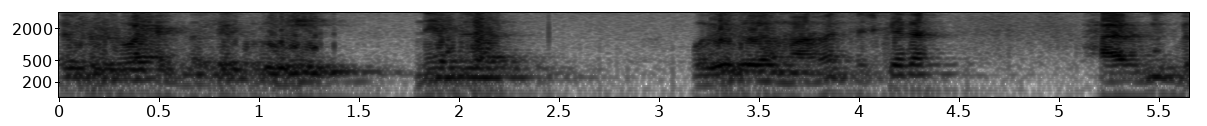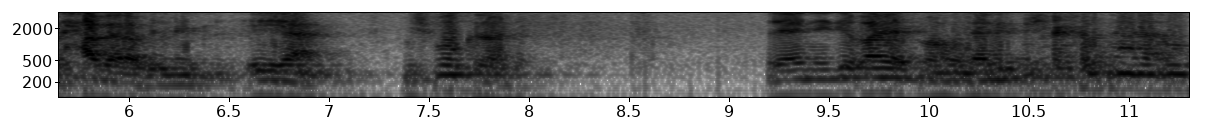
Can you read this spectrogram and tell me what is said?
افرض الواحد ماسك له إيه؟ نبلة. ويقول له لو ما عملتش كده هرميك بالحجرة بالنبلة. إيه يعني؟ مش مكره ده. لأن دي غاية ما هنالك مش هيخاف منها قوي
